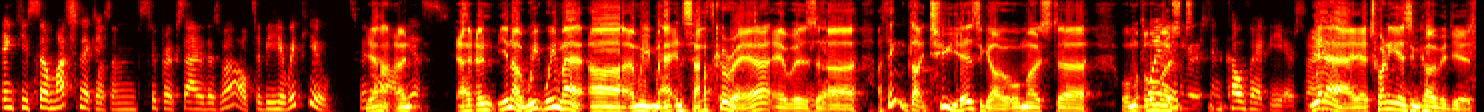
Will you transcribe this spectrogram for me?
Thank you so much, Nikolas. I'm super excited as well to be here with you. yeah, and, yes. And, and you know, we, we met uh, and we met in South Korea. It was uh, I think like two years ago, almost uh, almost years in COVID years, right? Yeah, yeah, twenty years in COVID years.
